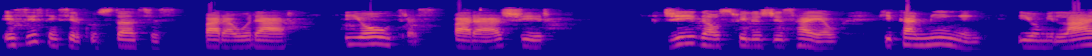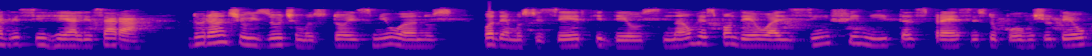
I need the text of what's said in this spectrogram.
Existem circunstâncias para orar e outras para agir. Diga aos filhos de Israel que caminhem e o milagre se realizará. Durante os últimos dois mil anos, podemos dizer que Deus não respondeu às infinitas preces do povo judeu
